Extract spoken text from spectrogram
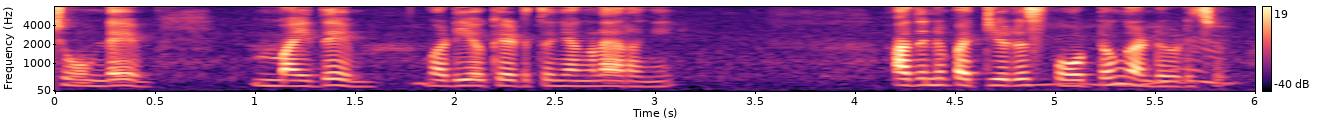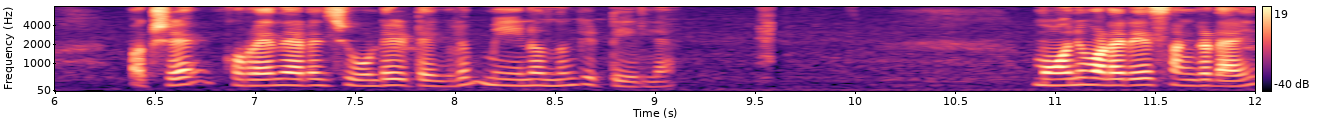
ചൂണ്ടയും മൈദയും വടിയൊക്കെ എടുത്ത് ഞങ്ങൾ ഇറങ്ങി. അതിന് പറ്റിയൊരു സ്പോട്ടും കണ്ടുപിടിച്ചു. പക്ഷേ കുറേ നേരം ചൂണ്ടയിട്ടെങ്കിലും മീനൊന്നും കിട്ടിയില്ല. മോന് വളരെ സങ്കടമായി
